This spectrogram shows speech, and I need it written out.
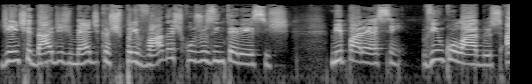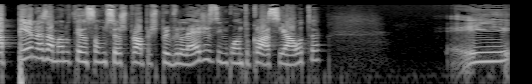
de entidades médicas privadas cujos interesses me parecem vinculados apenas à manutenção dos seus próprios privilégios enquanto classe alta e,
